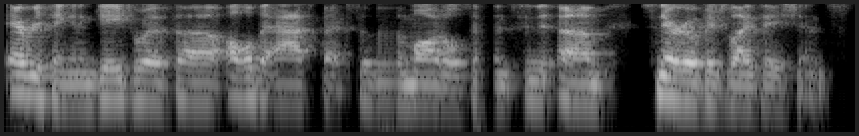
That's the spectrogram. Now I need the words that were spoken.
everything and engage with uh, all the aspects of the models and um, scenario visualizations.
